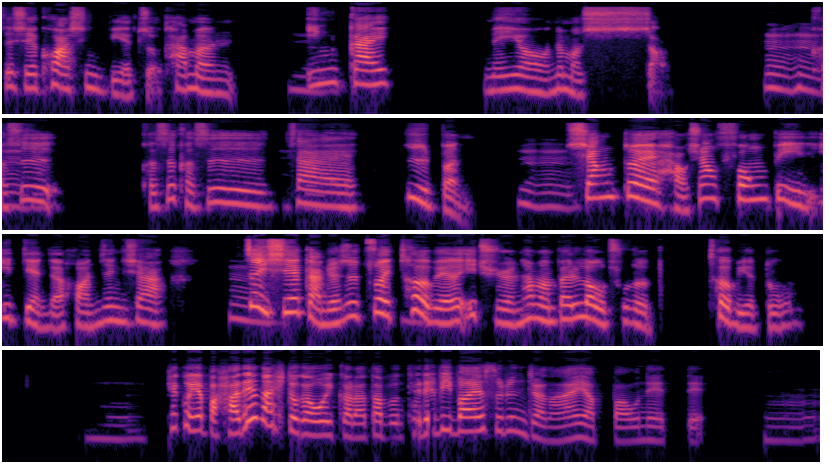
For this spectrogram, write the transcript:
这些跨性别者，他们うん。应该没有那么少。うんうんうんうん。可是，可是，可是在日本，うんうん。相对好像封闭一点的环境下， うん。这些感觉是最特别的一群人，他们被露出的特别多。うん結構やっぱ派手な人が多いから多分テレビ映えするんじゃない？やっぱお姉って。うん。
